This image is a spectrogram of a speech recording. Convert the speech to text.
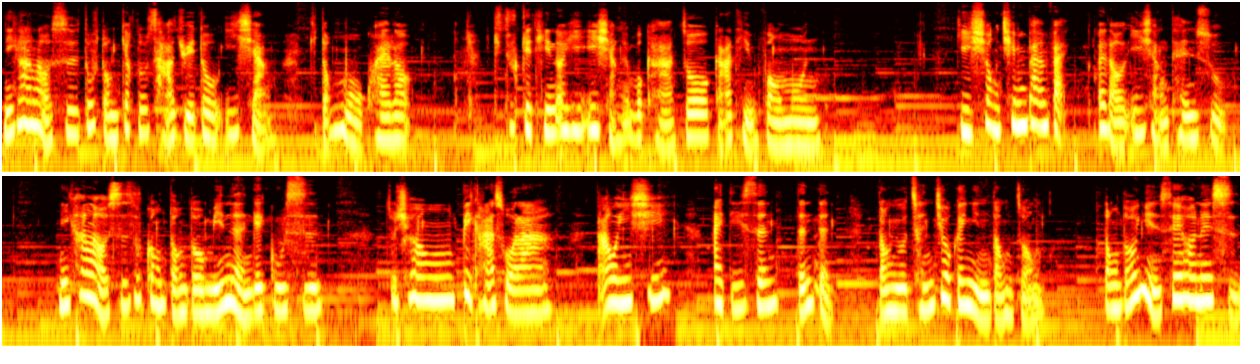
尼康老师都从角度察觉到一翔，佢都冇快乐，就决定要去一翔的屋卡做家庭访问，佢想尽办法要让一翔听书。尼康老师是讲众多名人的故事，就像毕卡索啦、达文西、爱迪生等等，都有成就的人当中，众多人细汉的时，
